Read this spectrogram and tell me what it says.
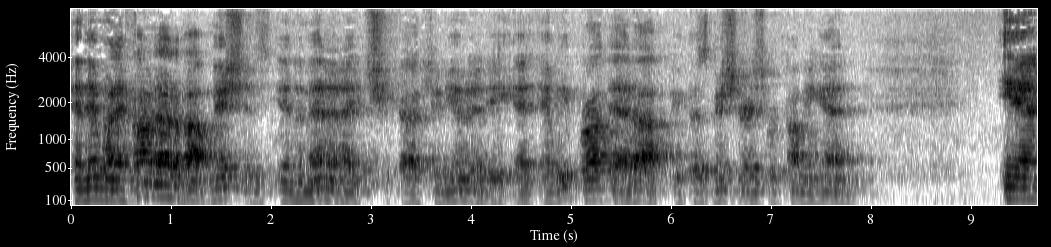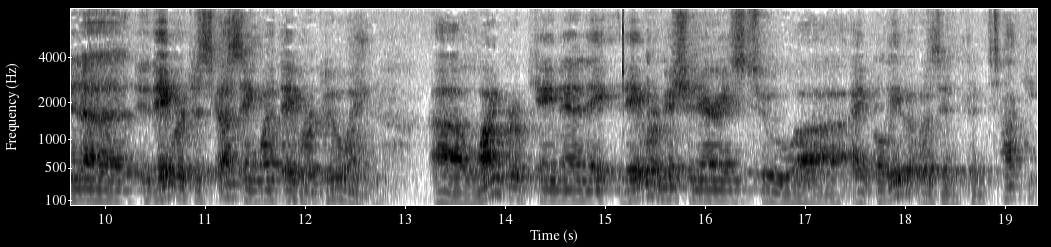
And then when I found out about missions in the Mennonite uh, community, and, and we brought that up because missionaries were coming in, and uh, they were discussing what they were doing. Uh, one group came in, they, they were missionaries to, uh, I believe it was in Kentucky.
